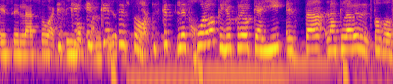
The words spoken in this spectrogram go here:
ese lazo Es activo. que, es, que yo es eso, es que les juro que yo creo que ahí está la clave de todo,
